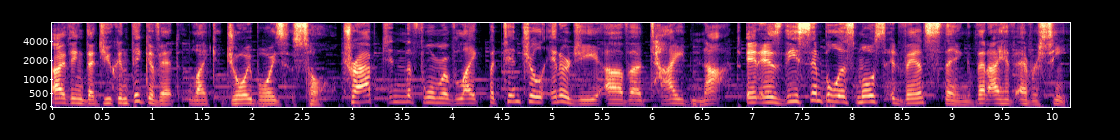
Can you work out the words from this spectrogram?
I think that you can think of it like Joy Boy's soul, trapped in the form of like potential energy of a tied knot. It is the simplest, most advanced thing that I have ever seen.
